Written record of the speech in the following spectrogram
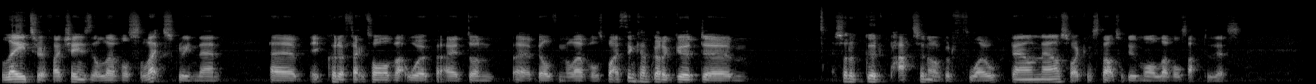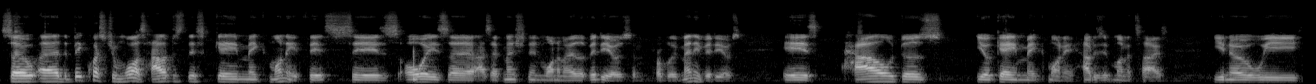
later if I change the level select screen then uh, it could affect all of that work that I had done uh, building the levels. But I think I've got a good um, sort of good pattern or good flow down now so I can start to do more levels after this. So uh, the big question was, how does this game make money? This is always, uh, as I've mentioned in one of my other videos, and probably many videos, is how does your game make money? How does it monetize? You know, we,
